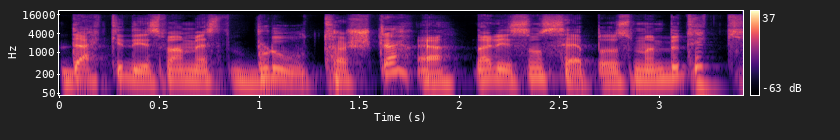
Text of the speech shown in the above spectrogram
det er ikke de som er mest blodtørste. Ja. Det er de som ser på det som en butikk.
